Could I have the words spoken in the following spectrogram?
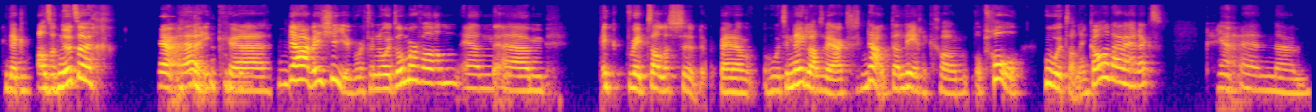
Ik denk, altijd nuttig. Ja, ik, uh, ja, weet je, je wordt er nooit dommer van. En um, ik weet alles uh, bijna hoe het in Nederland werkt. Dus, nou, dan leer ik gewoon op school hoe het dan in Canada werkt. ja, En um,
